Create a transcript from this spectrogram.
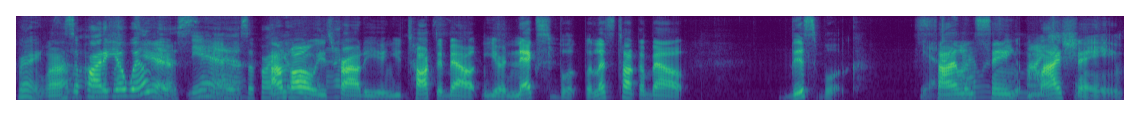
Right. Wow. It's a part of your wellness. Yeah. it's a part of I'm your always wellness. proud of you. And you talked about your next book, but let's talk about this book, Yes, Silencing, Silencing My, My Shame.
